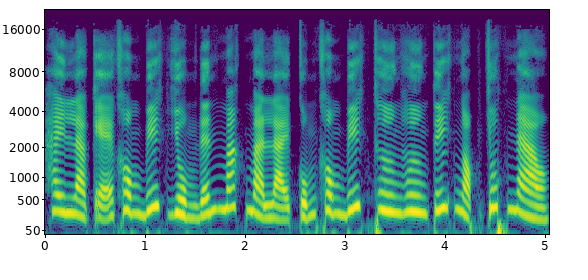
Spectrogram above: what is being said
hay là kẻ không biết dùng đến mắt mà lại cũng không biết thương hương tiếc ngọc chút nào.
